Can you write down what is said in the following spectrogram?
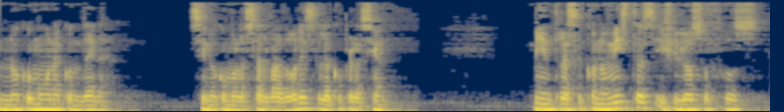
no como una condena, sino como los salvadores de la cooperación. Mientras economistas y filósofos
